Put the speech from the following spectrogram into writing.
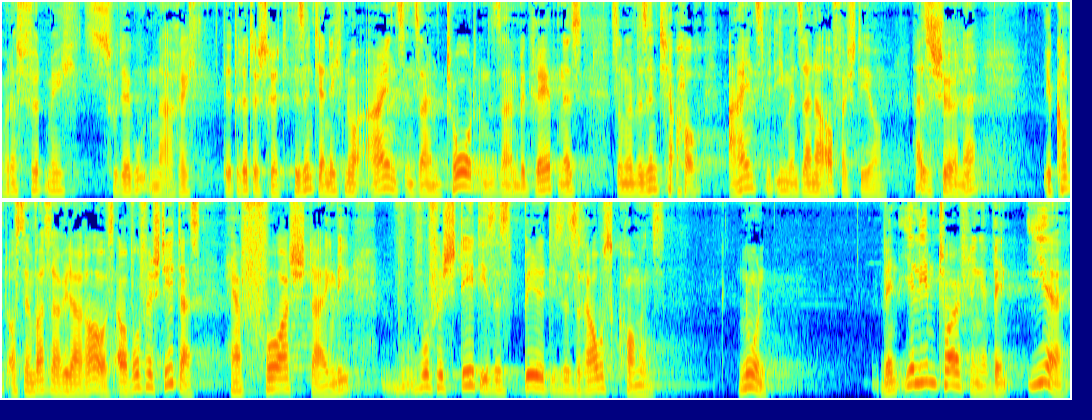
Aber das führt mich zu der guten Nachricht, der dritte Schritt. Wir sind ja nicht nur eins in seinem Tod und in seinem Begräbnis, sondern wir sind ja auch eins mit ihm in seiner Auferstehung. Das ist schön, ne? Ihr kommt aus dem Wasser wieder raus. Aber wofür steht das? Hervorsteigen. Wie, wofür steht dieses Bild dieses Rauskommens? Nun, wenn ihr lieben Täuflinge, wenn ihr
